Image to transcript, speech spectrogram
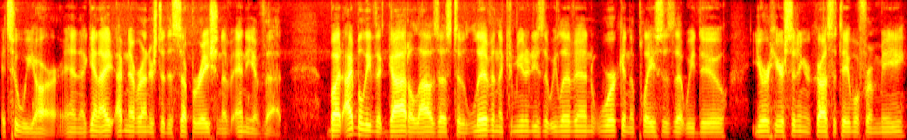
It's who we are. And again, I, I've never understood the separation of any of that. But I believe that God allows us to live in the communities that we live in, work in the places that we do. You're here sitting across the table from me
